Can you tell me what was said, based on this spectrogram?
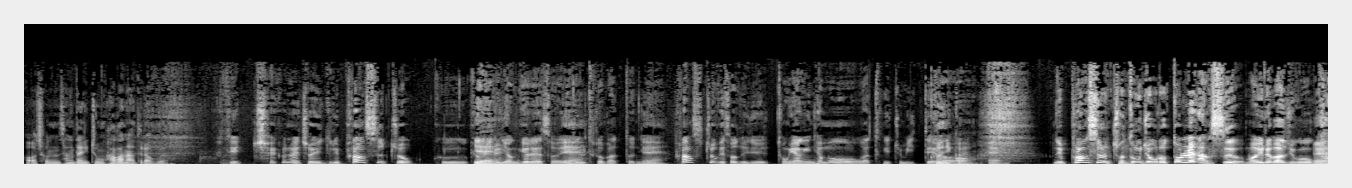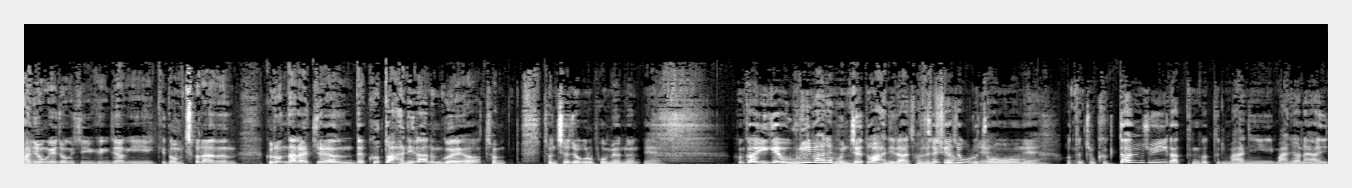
어, 저는 상당히 좀 화가 나더라고요. 근데 최근에 저희들이 프랑스 쪽 그 교민을 예. 연결해서 얘기를 예. 들어봤더니 예. 프랑스 쪽에서도 이제 동양인 혐오 같은 게 좀 있대요. 그러니까요. 예. 근데 프랑스는 전통적으로 똘레랑스 막 이래가지고 예. 관용의 정신이 굉장히 이렇게 넘쳐나는 그런 나라일 줄 알았는데 그것도 아니라는 거예요. 전 전체적으로 보면은. 예. 그러니까 이게 우리만의 문제도 아니라 전 그렇죠. 세계적으로 예. 좀 예. 어떤 좀 극단주의 같은 것들이 많이 만연해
